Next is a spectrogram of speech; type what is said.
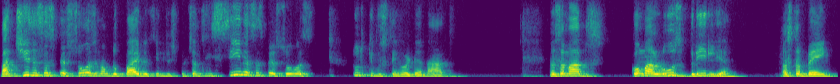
Batize essas pessoas em nome do Pai, do Filho e do Espírito Santo. Ensine essas pessoas tudo que vos tem ordenado. Meus amados, como a luz brilha, nós também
